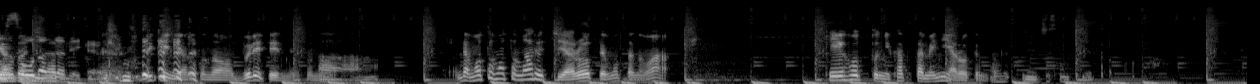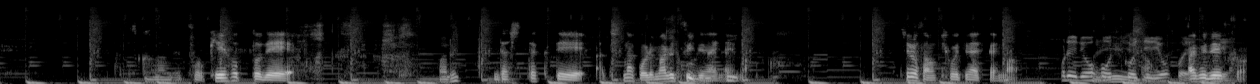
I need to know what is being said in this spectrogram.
の相談になるじゃねえかよ。時期には、その、ブレてんのよ、その。あだもともとマルチやろうって思ったのは、K ホットに勝つためにやろうって思っあれ、ゆうじさん消えた。なんで、そう、K ホットであれ？出したくて、あ、ちょっとなんか俺丸ついてないな、今。シロさんも聞こえてないですか、今。これ両方聞こえてるよ、これ。あれですか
